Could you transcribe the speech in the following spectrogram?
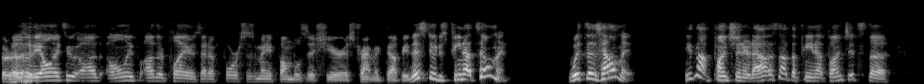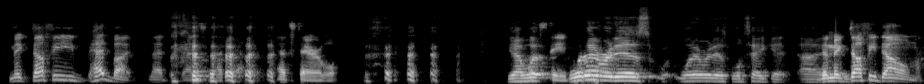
Those right. are the only two uh, only other players that have forced as many fumbles this year as Trent McDuffie. This dude is Peanut Tillman with his helmet. He's not punching it out. It's not the peanut punch. It's the McDuffie headbutt. That, that's, that's, that's terrible. Yeah, what, whatever it is, whatever it is, we'll take it. Uh, the McDuffie Dome,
